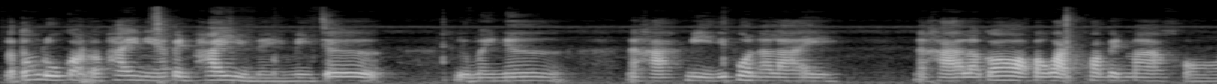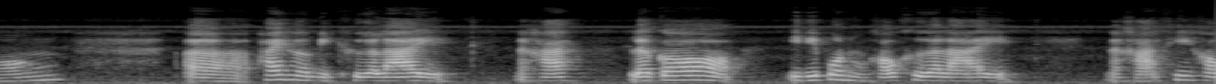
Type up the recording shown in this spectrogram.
เราต้องรู้ก่อนว่าไพ่เนี้ยเป็นไพ่อยู่ในเมเจอร์หรือไมเนอร์นะคะ มีอิทธิพลอะไรนะคะ แล้วก็ประวัติความเป็นมาของไพ่เฮอร์มิตคืออะไร นะคะ แล้วก็อิทธิพลของเขาคืออะไรนะคะ ที่เขา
